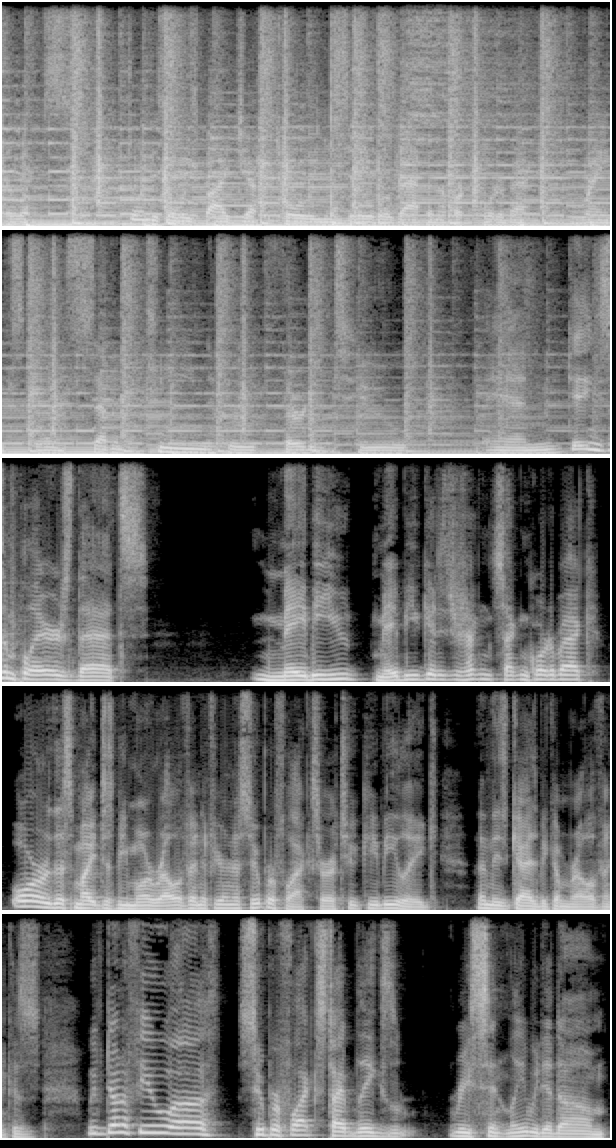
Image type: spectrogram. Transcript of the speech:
Phillips, joined as always by Jeff Torrey, and today we're wrapping up our quarterback ranks, going 17 through 32, and getting some players that maybe you maybe you get your second second quarterback, or this might just be more relevant if you're in a super flex or a two QB league. Then these guys become relevant because we've done a few uh, super flex type leagues recently. We did um,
